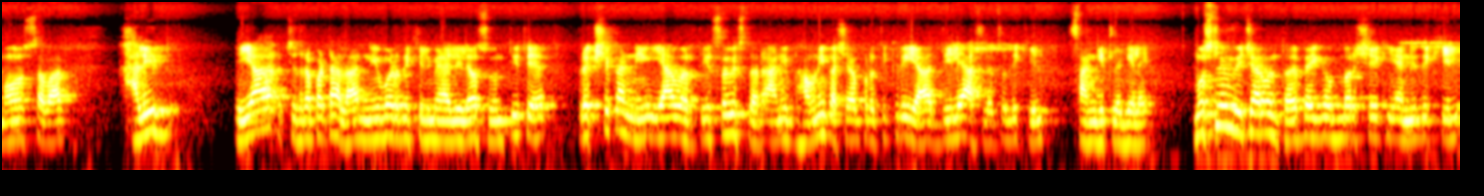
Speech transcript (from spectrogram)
महोत्सवात खालिद या चित्रपटाला निवड देखील मिळालेली असून तिथे प्रेक्षकांनी यावरती सविस्तर आणि भावनिक अशा प्रतिक्रिया दिल्या असल्याचं देखील सांगितलं गेलंय. मुस्लिम विचारवंत पैगंबर शेख यांनी देखील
